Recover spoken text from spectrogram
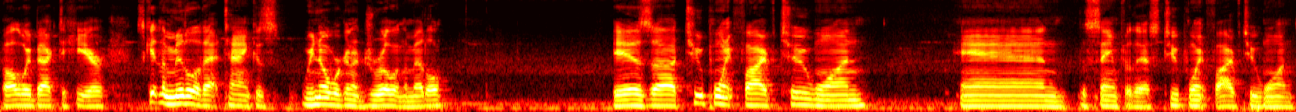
all the way back to here. Let's get in the middle of that tang because we know we're going to drill in the middle. Is uh, 2.521 and the same for this 2.521.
